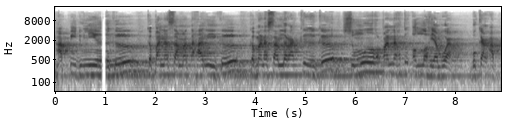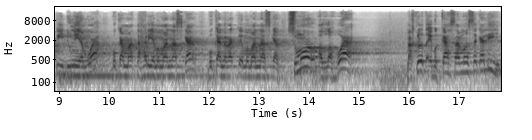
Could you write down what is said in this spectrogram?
Api dunia ke. Kepanasan matahari ke. Kepanasan neraka ke. Semua panah tu Allah yang buat. Bukan api dunia yang buat. Bukan matahari yang memanaskan. Bukan neraka yang memanaskan. Semua Allah buat. Makhluk tak bekas sama sekali.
